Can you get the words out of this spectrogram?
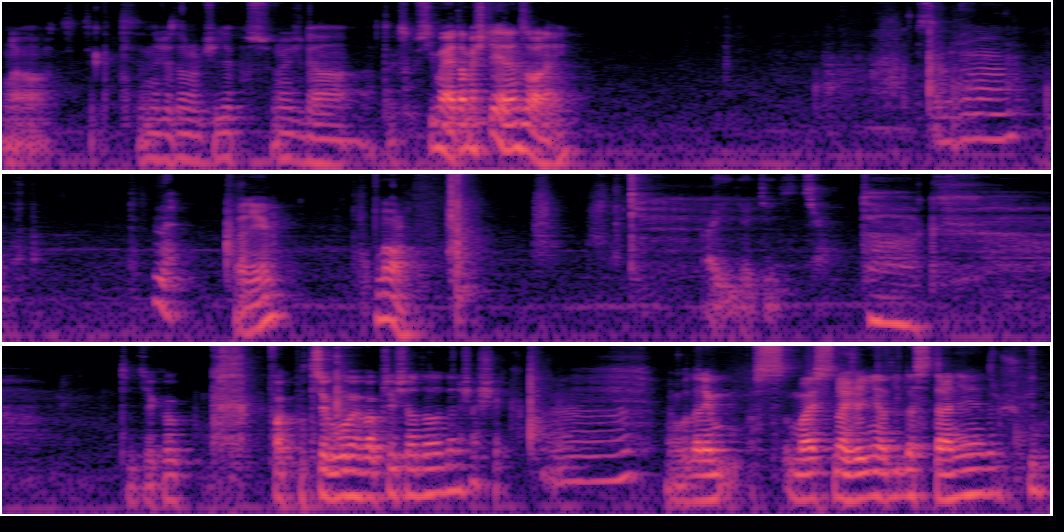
no, tak ten, že to určitě posuneš dál. Tak zkusíme, je tam ještě jeden zelený. Myslím, že... Ne. Není? No, A jde děti. tak. teď jako fakt potřebuji, aby pak přišel tenhle ten šašek. Mm, Nebo tady moje snažení na této straně je trošku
